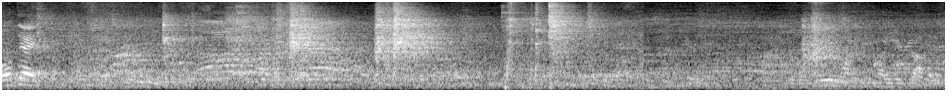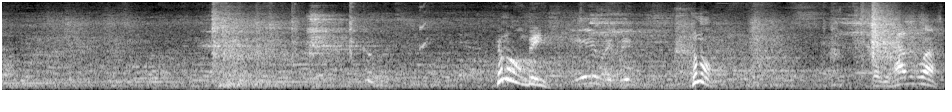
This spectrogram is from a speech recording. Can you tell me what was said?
All day. Come on, B. Yeah, like me. Come on. So you have it left.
